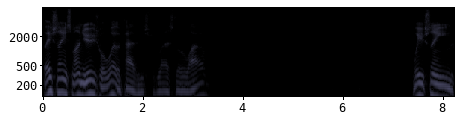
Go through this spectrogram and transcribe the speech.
we've seen some unusual weather patterns for the last little while. We've seen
